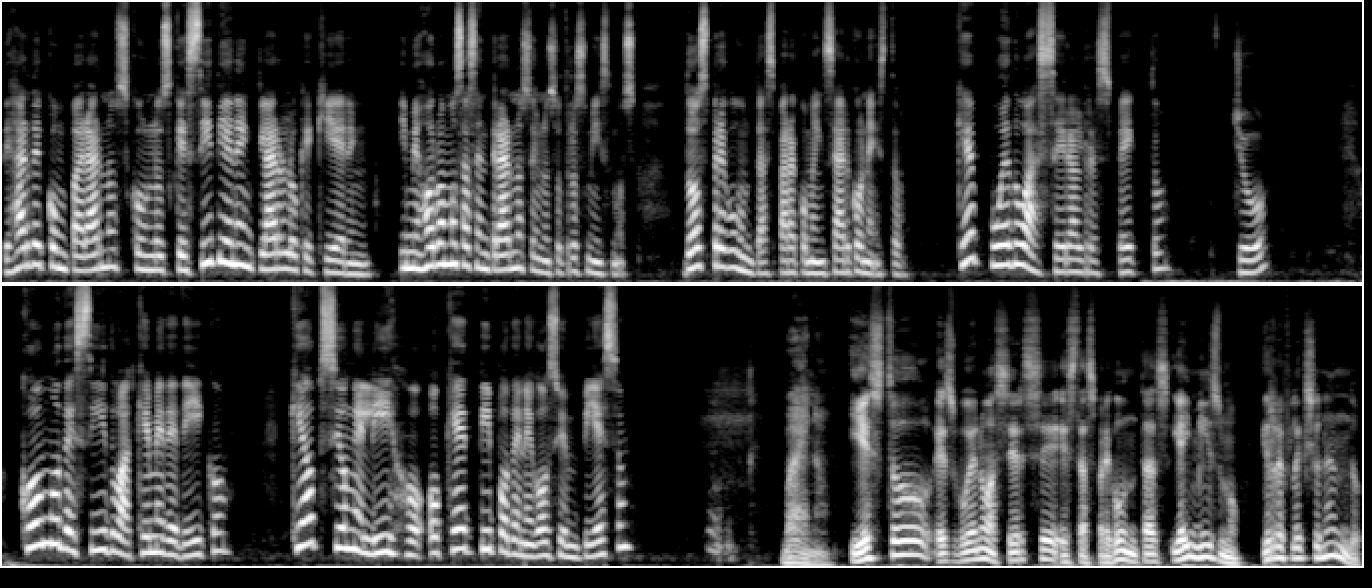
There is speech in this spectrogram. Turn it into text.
Dejar de compararnos con los que sí tienen claro lo que quieren, y mejor vamos a centrarnos en nosotros mismos. Dos preguntas para comenzar con esto. ¿Qué puedo hacer al respecto? Yo, ¿Cómo decido a qué me dedico? ¿Qué opción elijo o qué tipo de negocio empiezo? Bueno, y esto es bueno hacerse estas preguntas y ahí mismo ir reflexionando,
